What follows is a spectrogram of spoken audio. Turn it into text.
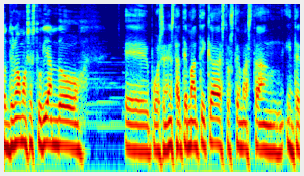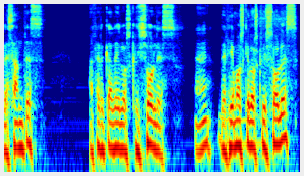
Continuamos estudiando eh, pues en esta temática estos temas tan interesantes acerca de los crisoles. ¿eh? Decíamos que los crisoles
